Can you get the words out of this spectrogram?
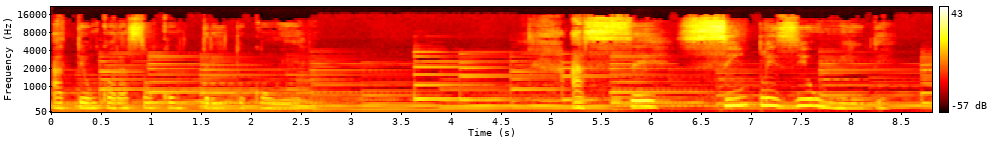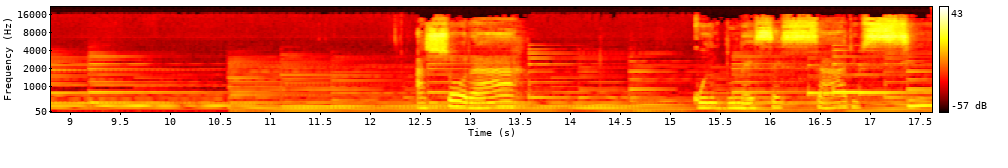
a ter um coração contrito com ele. a ser simples e humilde, a chorar quando necessário, sim,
